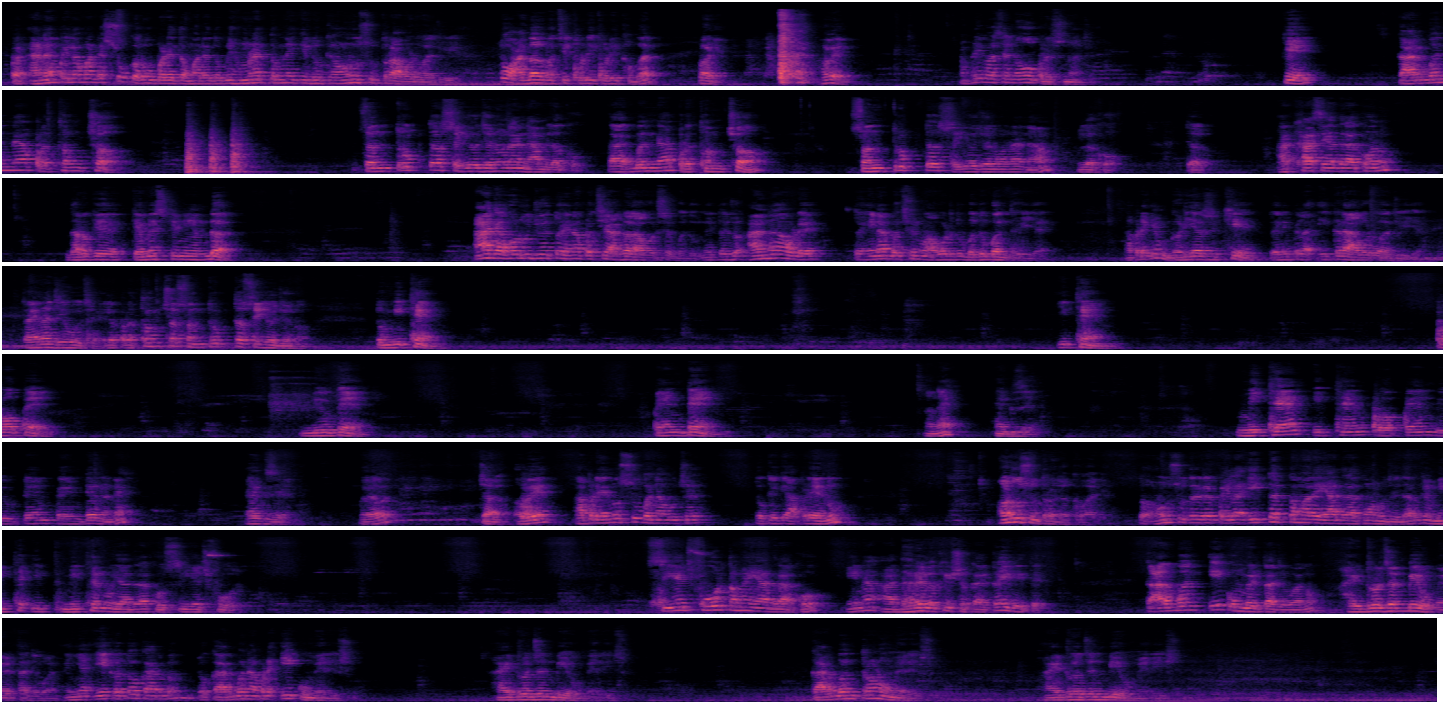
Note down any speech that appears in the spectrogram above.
પણ આના પહેલા માટે શું કરવું પડે તમારે? તો મેં હમણાં જ તમને કીધું કે અણુ સૂત્ર આવડવા જોઈએ. તો આગળ પછી થોડી થોડી ખબર પડે. હવે, આપણી પાસે નવો પ્રશ્ન છે કે કાર્બનના પ્રથમ છ સંતૃપ્ત સંયોજનોના નામ લખો. કાર્બનના પ્રથમ છ સંતૃપ્ત સંયોજનોના નામ લખો. ચાલો. આ ખાસ યાદ રાખવાનું. ધારો કે કેમેસ્ટ્રીની અંદર આ જ આવડવું જોઈએ તો એના પછી આગળ આવડશે બધું. નહીં તો જો આ ન આવડે તો એના પછીનું આવડતું બધું બંધ થઈ જાય. આપણે કેમ ઘડિયાળ શીખીએ તો એની પહેલા એકડા આવડવા જોઈએ. તો એના જેવું છે. એટલે પ્રથમ છ સંતૃપ્ત સંયોજનો. તો methane. Ethane propane butane pentane અને hexane methane ethane propane butane pentane અને હેક્ઝેન બરાબર? ચાલો, હવે આપણે એનું શું બનાવવું છે? તો કે આપણે એનું અણુસૂત્ર લખવા છે. તો અણુસૂત્ર એટલે પહેલા એક જ તમારે યાદ રાખવાનું છે. ધારો કે મિથે મિથેનનું યાદ રાખો CH4 CH4 તમે યાદ રાખો, એના આધારે લખી શકાય કઈ રીતે? કાર્બન એક ઉમેરતા જવાનું, હાઇડ્રોજન બે ઉમેરતા જવાનું. અહીંયા એક હતો કાર્બન, તો કાર્બન આપણે એક ઉમેરીશું. હાઇડ્રોજન બે ઉમેરીશું. કાર્બન ત્રણ ઉમેરીશું. હાઇડ્રોજન બે ઉમેરીશું.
